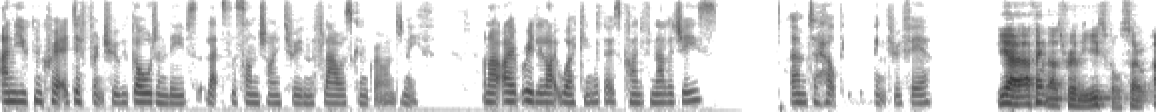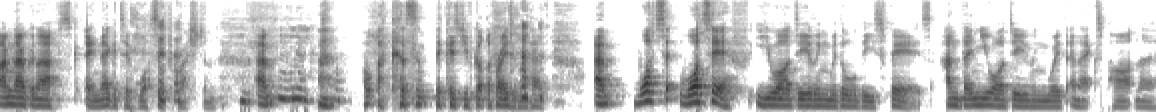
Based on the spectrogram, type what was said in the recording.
and you can create a different tree with golden leaves that lets the sunshine through and the flowers can grow underneath. And I, I really like working with those kind of analogies um, to help people think through fear. Yeah, I think that's really useful. So I'm now going to ask a negative what if question, um, oh, because because you've got the phrase in my head. Um, what what if you are dealing with all these fears, and then you are dealing with an ex partner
